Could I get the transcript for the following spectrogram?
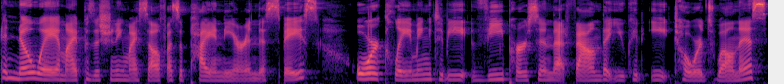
in no way am I positioning myself as a pioneer in this space or claiming to be the person that found that you could eat towards wellness,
